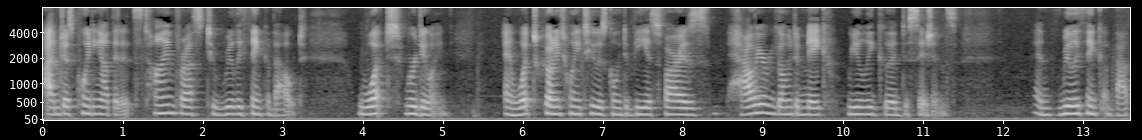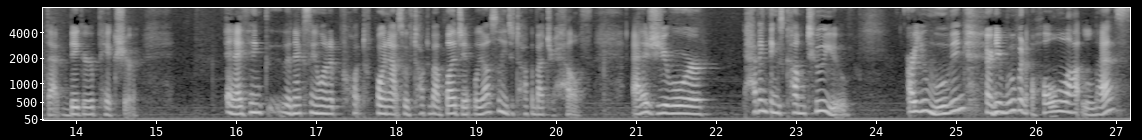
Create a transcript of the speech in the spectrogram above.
I'm just pointing out that it's time for us to really think about what we're doing and what 2022 is going to be as far as how you're going to make really good decisions and really think about that bigger picture. And I think the next thing I want to point out so we've talked about budget, we also need to talk about your health. As you're having things come to you, are you moving? Are you moving a whole lot less?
